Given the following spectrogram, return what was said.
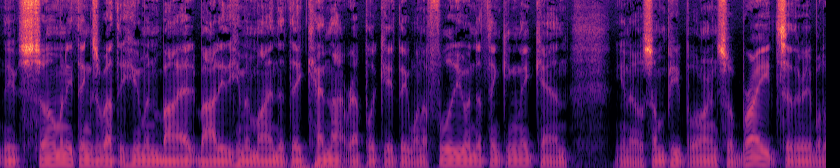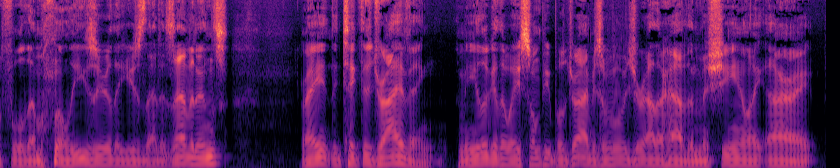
There's so many things about the human body, the human mind that they cannot replicate. They want to fool you into thinking they can. You know, some people aren't so bright, so they're able to fool them a little easier. They use that as evidence, right? They take the driving. I mean, you look at the way some people drive. You say, "What would you rather have, the machine?" You're like, all right.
